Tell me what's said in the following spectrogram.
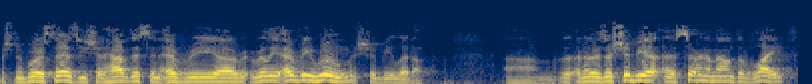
Mishnah Berurah says you should have this in every, uh, really every room should be lit up. Um, in other words, there should be a, a, certain amount of light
